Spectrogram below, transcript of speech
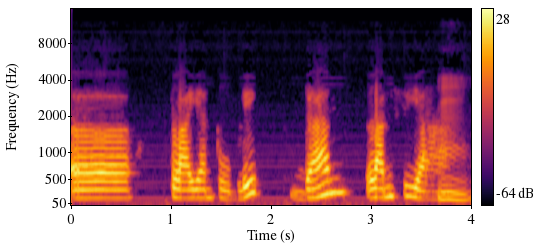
uh, pelayan publik dan lansia hmm.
